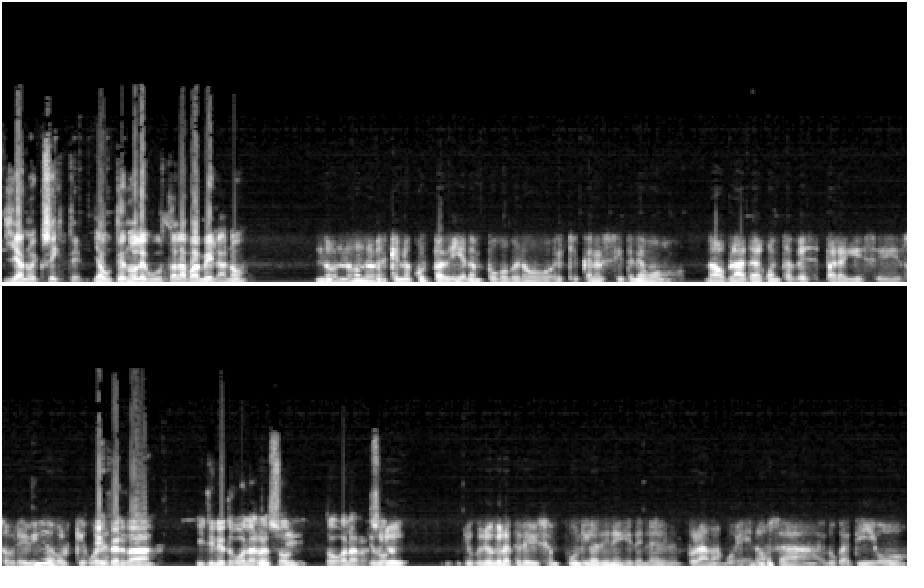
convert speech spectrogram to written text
ya no existen. Y a usted no le gusta la Pamela, ¿no? No, no, no, es que no es culpa de ella tampoco, pero es que el Canal 7 le hemos dado plata cuántas veces para que se sobreviva, porque bueno, es verdad. Y tiene toda la razón, Entonces, toda la Yo razón. creo, yo creo que la televisión pública tiene que tener programas buenos, o sea, educativos.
